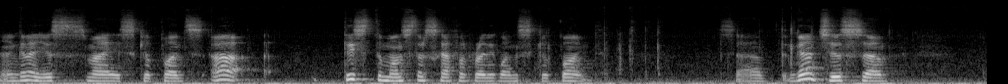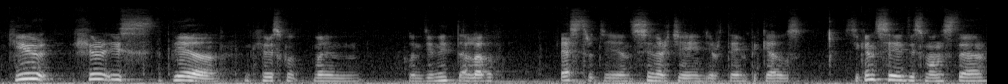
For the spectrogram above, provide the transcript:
I'm gonna use my skill points. Ah, these two monsters have already one skill point. So I'm gonna choose. Uh, here, here is the deal. Here's when when you need a lot of strategy and synergy in your team because as you can see this monster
